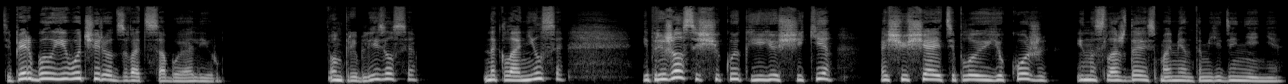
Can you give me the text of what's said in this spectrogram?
Теперь был его черед звать с собой Алиру. Он приблизился, наклонился и прижался щекой к ее щеке, ощущая тепло ее кожи и наслаждаясь моментом единения.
